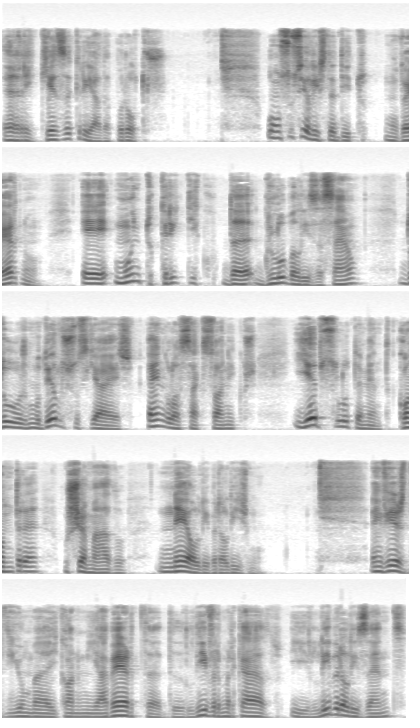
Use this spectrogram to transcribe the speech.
a riqueza criada por outros. Um socialista dito moderno é muito crítico da globalização, dos modelos sociais anglo-saxónicos e absolutamente contra o chamado neoliberalismo. Em vez de uma economia aberta, de livre mercado e liberalizante,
